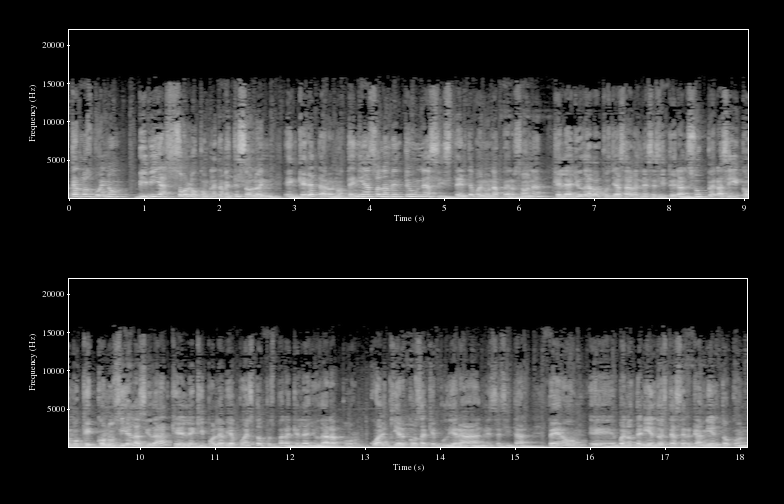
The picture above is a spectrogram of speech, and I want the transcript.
Carlos Bueno vivía solo, completamente solo en, en Querétaro, ¿no? Tenía solamente un asistente, bueno, una persona que le ayudaba, pues ya sabes, necesito ir al súper, así como que conocía la ciudad que el equipo le había puesto, pues para que le ayudara por cualquier cosa que pudiera necesitar. Pero, eh, bueno, teniendo este acercamiento con,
